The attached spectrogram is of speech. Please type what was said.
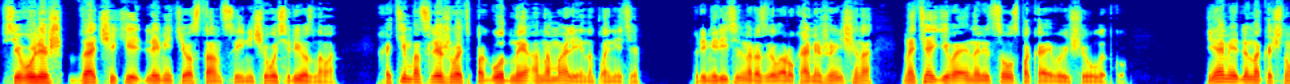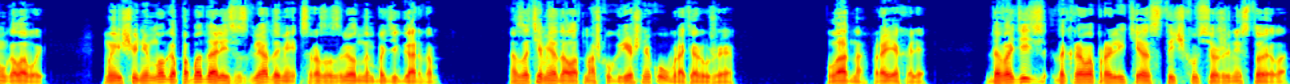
«Всего лишь датчики для метеостанции, ничего серьезного. Хотим отслеживать погодные аномалии на планете», — примирительно развела руками женщина, натягивая на лицо успокаивающую улыбку. Я медленно качнул головой. Мы еще немного пободались взглядами с разозленным бодигардом. А затем я дал отмашку грешнику убрать оружие. Ладно, проехали. Доводить до кровопролития стычку все же не стоило.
